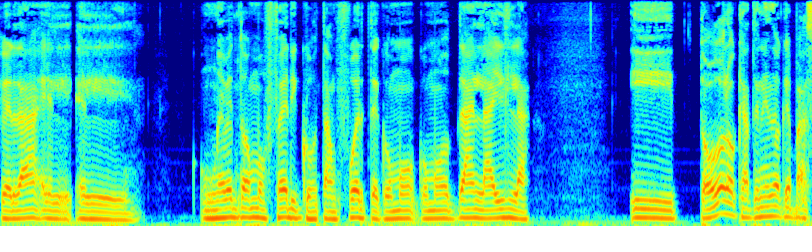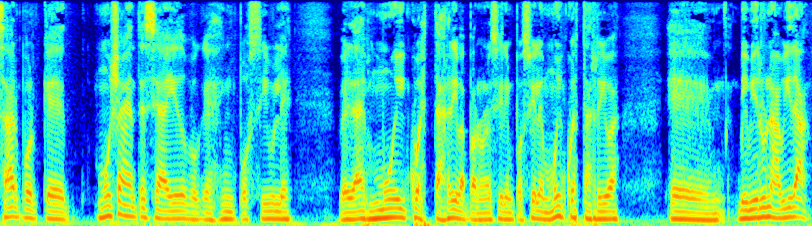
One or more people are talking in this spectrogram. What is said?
¿verdad? El, el, un evento atmosférico tan fuerte como, como da en la isla y todo lo que ha tenido que pasar porque mucha gente se ha ido porque es imposible, ¿verdad? Es muy cuesta arriba, para no decir imposible, muy cuesta arriba eh, vivir una vida,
